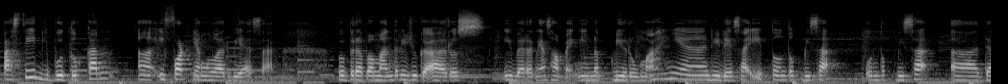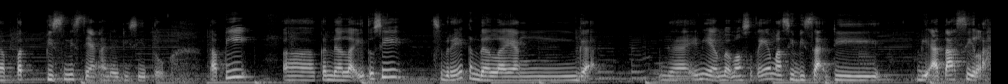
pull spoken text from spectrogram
pasti dibutuhkan uh, effort yang luar biasa. Beberapa mantri juga harus ibaratnya sampai nginep di rumahnya di desa itu untuk bisa untuk bisa uh, dapat bisnis yang ada di situ. Tapi uh, kendala itu sih sebenarnya kendala yang nggak nggak ini ya mbak maksudnya masih bisa di diatasi lah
